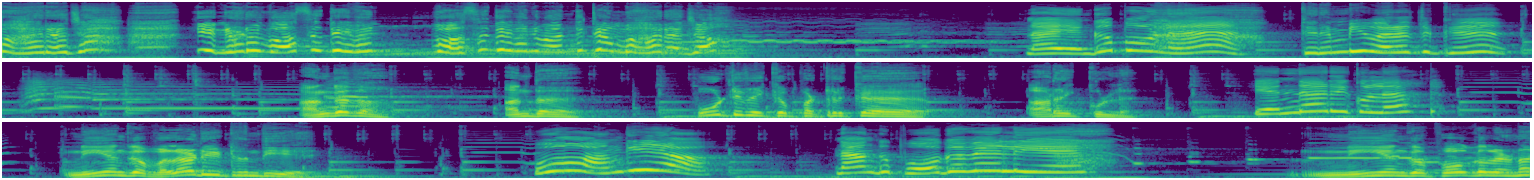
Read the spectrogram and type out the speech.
மகாராஜா என்னோட வாசுதேவன் வாசுதேவன் வந்துட்டான் மகாராஜா. நான் எங்க போனேன்? திரும்பி வர்றதுக்கு. அங்கதான் அந்த பூட்டி வைக்கப்பட்டிருக்க அறைக்குள்ள. எந்த அறைக்குள்ள? நீ அங்க விளையாடிட்டு இருந்தியே. ஓ அங்கேயா? நாங்க போகவே இல்லையே. நீ அங்க போகலைன்னா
